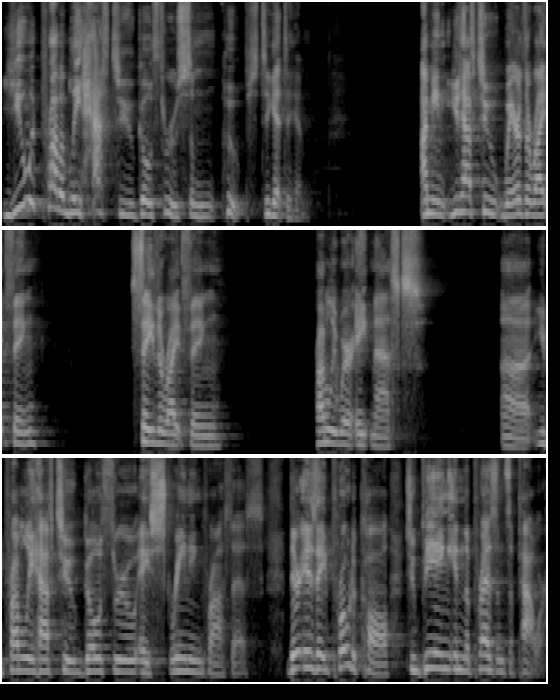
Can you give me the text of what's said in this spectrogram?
you would probably have to go through some hoops to get to him. I mean, you'd have to wear the right thing, say the right thing, probably wear eight masks. Uh, you'd probably have to go through a screening process. There is a protocol to being in the presence of power.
